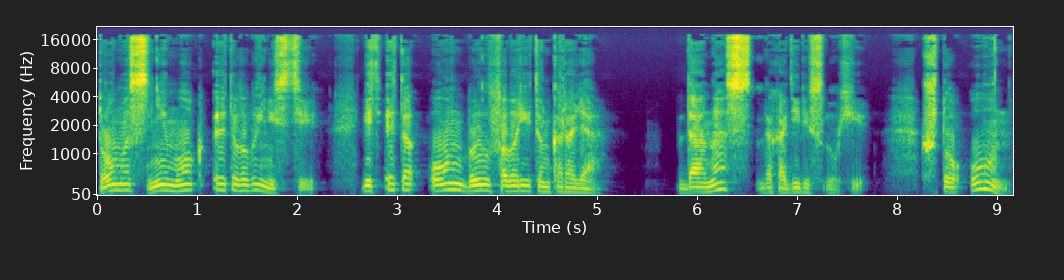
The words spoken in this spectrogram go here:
Томас не мог этого вынести, ведь это он был фаворитом короля. До нас доходили слухи, что он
